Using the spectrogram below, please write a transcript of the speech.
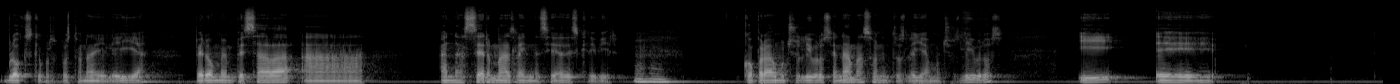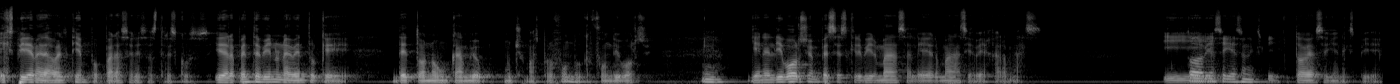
blogs que por supuesto nadie leía, pero me empezaba a, a nacer más la necesidad de escribir. Compraba muchos libros en Amazon, entonces leía muchos libros y eh, Expedia me daba el tiempo para hacer esas tres cosas. Y de repente viene un evento que detonó un cambio mucho más profundo, que fue un divorcio. Mm. Y en el divorcio empecé a escribir más, a leer más y a viajar más. Y todavía seguías en Expedia. Todavía seguía en Expedia.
